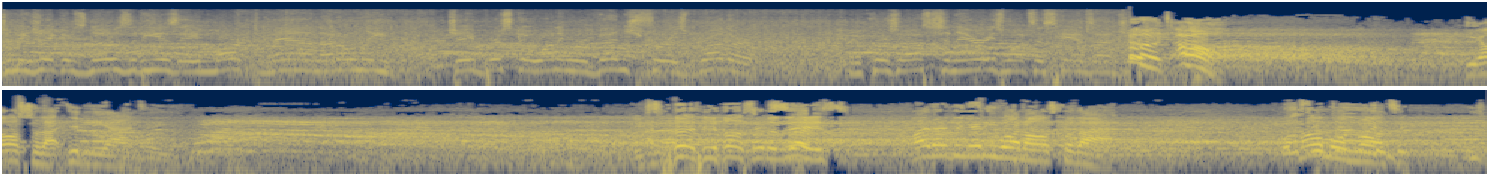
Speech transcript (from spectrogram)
Jimmy Jacobs knows that he is a marked man. Not only Jay Briscoe wanting revenge for his brother, And of course Austin Aries wants his hands on Jay. Good. Oh! He asked for that, didn't he, Andy? He certainly asked for this. I don't think anyone asked for that. What's Come on, doing? Martin. He's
